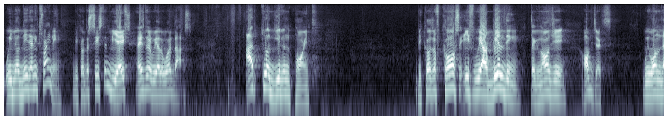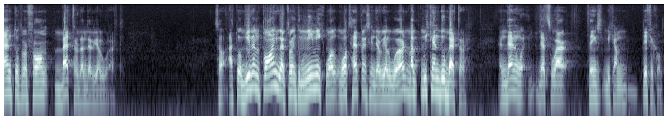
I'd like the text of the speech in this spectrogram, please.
we don't need any training because the system behaves as the real world does up to a given point. Because of course, if we are building technology objects, we want them to perform better than the real world. So at a given point, we are trying to mimic what, what happens in the real world, but we can do better. And then that's where things become difficult.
